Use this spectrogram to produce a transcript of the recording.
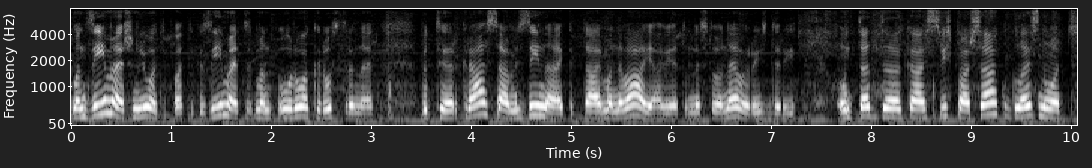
Man zīmēšana ļoti patika. Zīmēt, man roka ir uztrenēta. Bet ar krāsām es zināju, ka tā ir mana vājā vieta, un es to nevaru izdarīt. Un tad, kā es vispār sāku gleznot,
